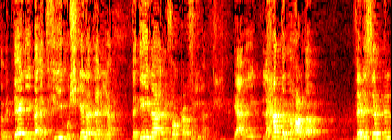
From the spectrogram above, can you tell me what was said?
فبالتالي بقت في مشكلة تانية ابتدينا نفكر فيها. يعني لحد النهارده very simple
